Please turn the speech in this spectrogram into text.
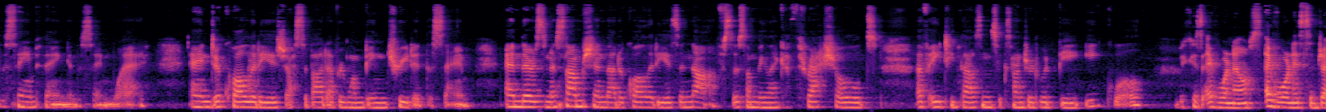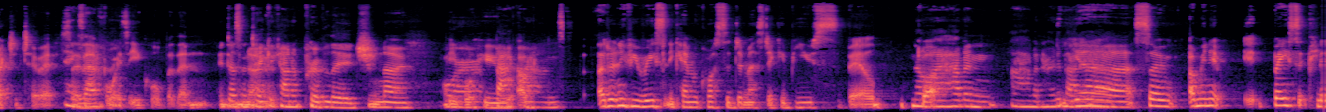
the same thing in the same way. And equality is just about everyone being treated the same. And there's an assumption that equality is enough. So something like a threshold of 18,600 would be equal. Because everyone else everyone is subjected to it so Exactly. therefore it's equal but then It doesn't no. take account of privilege no people who are backgrounds. I don't know if you recently came across the domestic abuse bill. No, but- I haven't. I haven't heard about it. yeah. So I mean, it, it basically.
